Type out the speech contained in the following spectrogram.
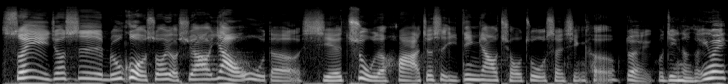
所以就是如果说有需要药物的协助的话，就是一定要求助身心科。对，或精神科，因为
